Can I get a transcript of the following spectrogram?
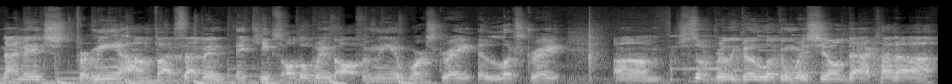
9 inch, for me, I'm 5'7". It keeps all the wind off of me. It works great. It looks great. Um, just a really good looking windshield that kind of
